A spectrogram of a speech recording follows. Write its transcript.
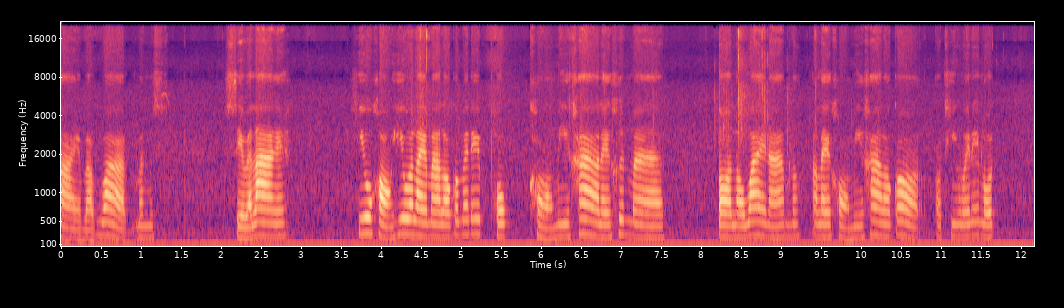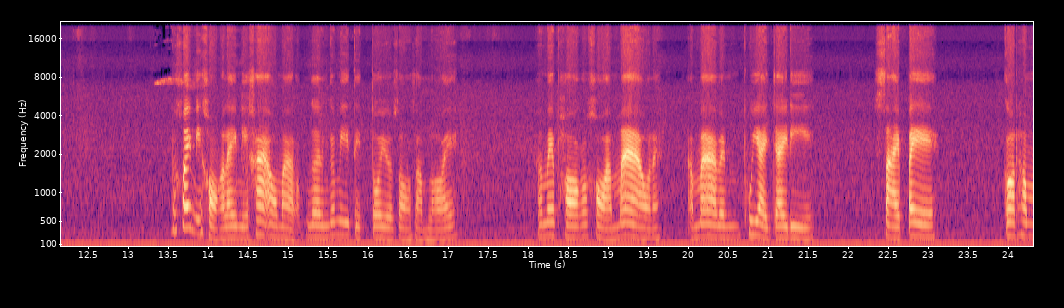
ตายแบบว่ามันเสียเวลาไงหิ้วของหิ้วอะไรมาเราก็ไม่ได้พกของมีค่าอะไรขึ้นมา ตอนเราว่ายน้ำเนาะอะไรของมีค่าเราก็เอาทิ้งไว้ในรถ ไม่ค่อยมีของอะไรมีค่าเอามาหรอกเงินก็มีติดตัวอยู่สองสามร้อยถ้าไม่พอก็ขออาม่าเอานะ อาม่าเป็นผู้ใหญ่ใจดี สายเปย์กทม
